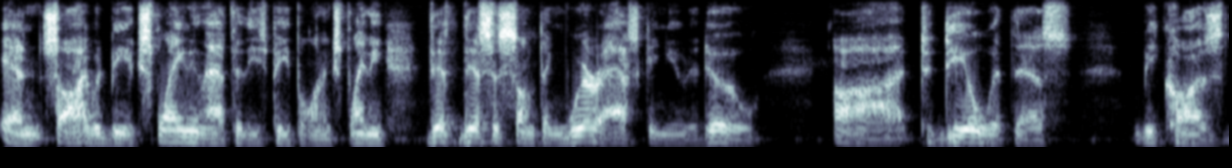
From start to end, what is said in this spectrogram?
And so I would be explaining that to these people and explaining this, this is something we're asking you to do uh, to deal with this because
